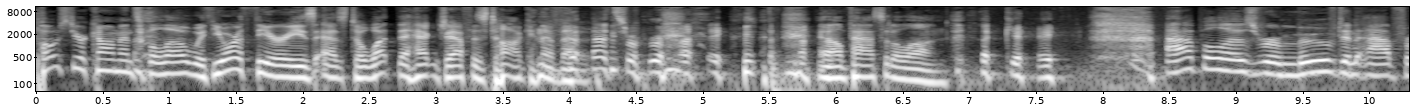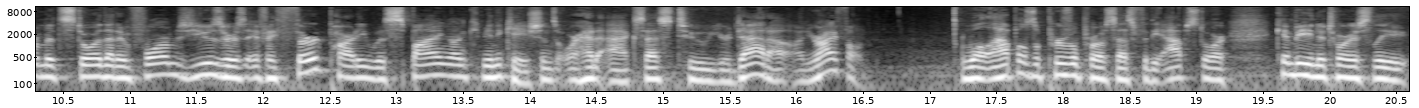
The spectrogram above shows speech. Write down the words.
Post your comments below with your theories as to what the heck Jeff is talking about, That's right. and I'll pass it along. Okay. Apple has removed an app from its store that informs users if a third party was spying on communications or had access to your data on your iPhone. While Apple's approval process for the App Store can be notoriously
